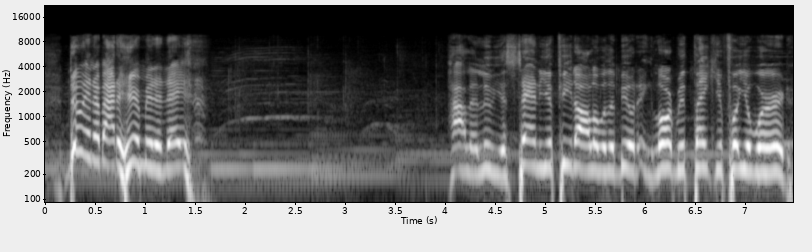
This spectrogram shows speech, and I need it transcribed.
Do anybody hear me today? Hallelujah. Stand to your feet all over the building. Lord, we thank you for your word.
